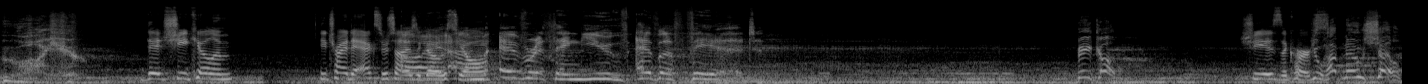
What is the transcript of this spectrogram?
Who are you? Did she kill him? He tried to exorcise a ghost, y'all. am everything you've ever feared. Be gone! She is the curse. You have no shell,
